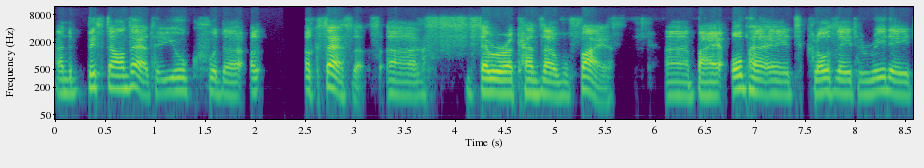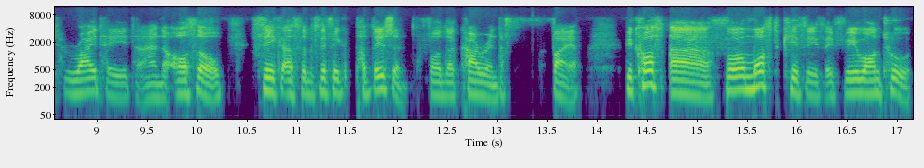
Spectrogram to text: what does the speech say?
and based on that, you could uh, access uh, several kinds of files uh, by open it, close it, read it, write it, and also seek a specific position for the current file. Because uh, for most cases, if we want to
